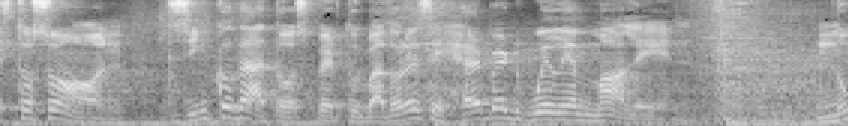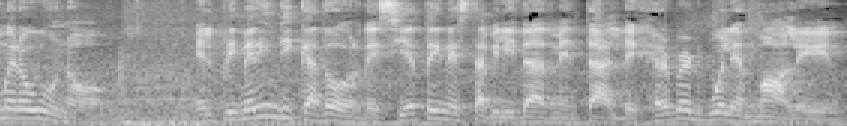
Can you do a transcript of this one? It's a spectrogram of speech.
Estos son 5 datos perturbadores de Herbert William Mullen. Número 1. El primer indicador de cierta inestabilidad mental de Herbert William Mullen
